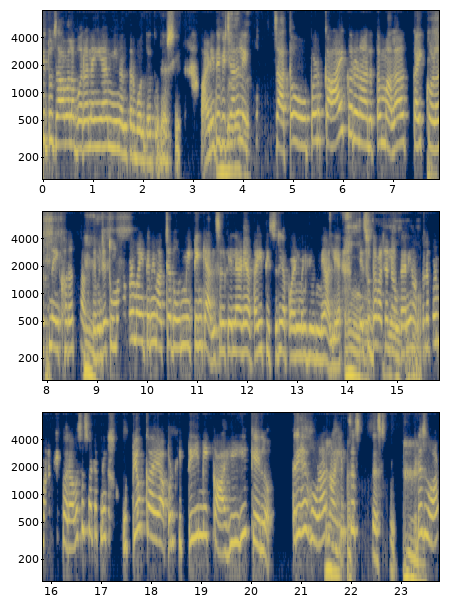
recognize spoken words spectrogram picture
की तू जा मला बरं नाहीये मी नंतर बोलतोय तुझ्याशी. आणि ते बिचारा बरोबर. जातो पण काय करणार आता मला काही कळत नाही खरंच सांगते. म्हणजे तुम्हाला पण माहितीये मी मागच्या दोन मीटिंग कॅन्सल केल्या आणि आता ही तिसरी अपॉइंटमेंट घेऊन मी आली आहे हो. हे सुद्धा माझ्या हो. नवऱ्याने हकवलं पण मला ते करावंच वाटत नाही उपयोग काय आहे आपण कितीही मी काहीही केलं तरी हे होणार. नाहीच successful. It is not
